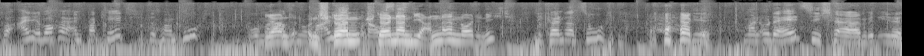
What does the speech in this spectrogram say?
so eine Woche ein Paket, das man bucht. Wo man Ja, und, und stören, stören dann die anderen Leute nicht? Die können dazu. Okay. Die, man unterhält sich äh, mit ihnen.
